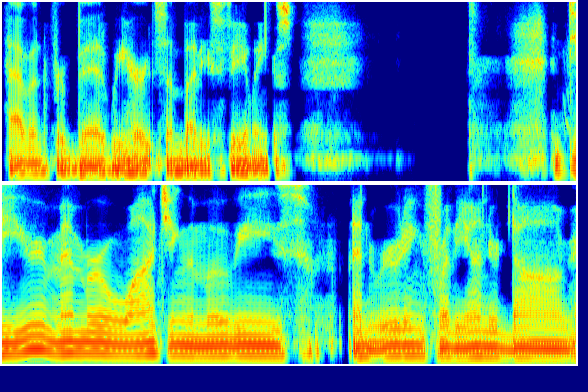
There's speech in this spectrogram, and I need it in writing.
Heaven forbid we hurt somebody's feelings. Do you remember watching the movies and rooting for the underdog.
